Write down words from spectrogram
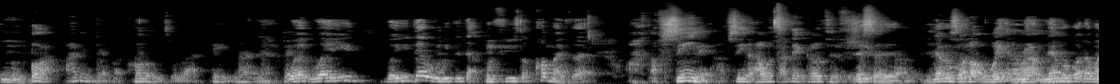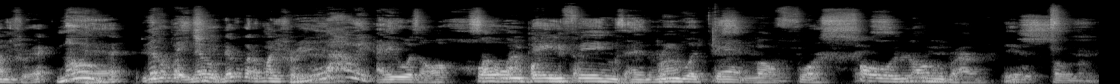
Mm. But I didn't get back home till like 8, 9. Were, were you were you there when we did that confused.com advert? I've seen it. I've seen it. I was. I didn't go to the shoot. Listen, bro. never got a lot of waiting around. Never got the money for it. No, Yeah. never never got paid never, you. never got the money for it. And it was a whole day things, and we were there long. for so It's long, bro. It was, so long.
